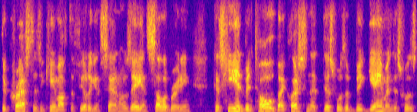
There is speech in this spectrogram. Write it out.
the crest as he came off the field against San Jose and celebrating because he had been told by Kljestan that this was a big game and this was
